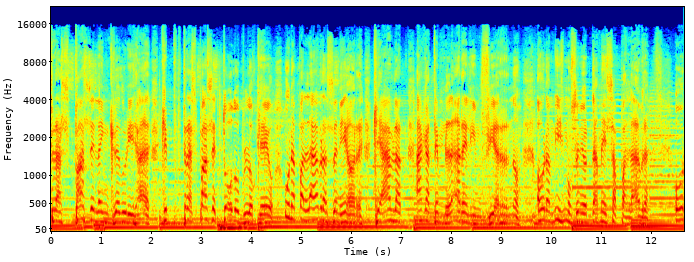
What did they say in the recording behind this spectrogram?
traspase la incredulidad, que traspase todo bloqueo. Una palabra, Señor, que habla, haga temblar el infierno. Ahora mismo, Señor, dame esa palabra. Oh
